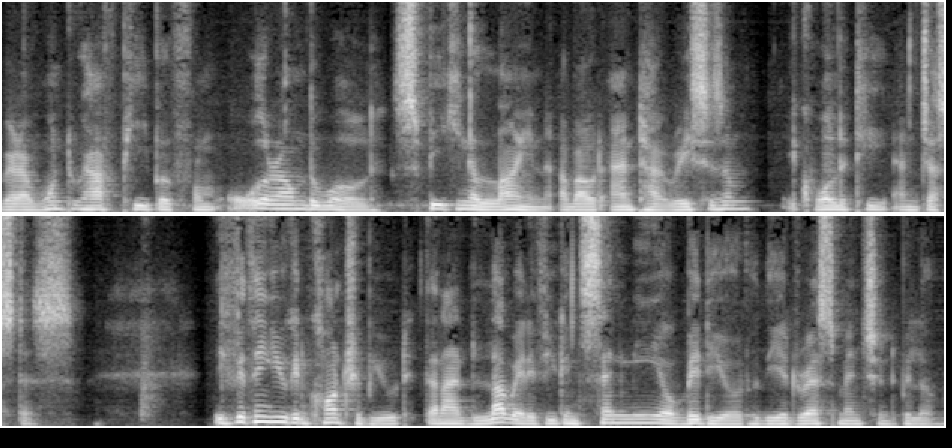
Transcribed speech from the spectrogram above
where I want to have people from all around the world speaking a line about anti-racism, equality, and justice. If you think you can contribute, then I'd love it if you can send me your video to the address mentioned below.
